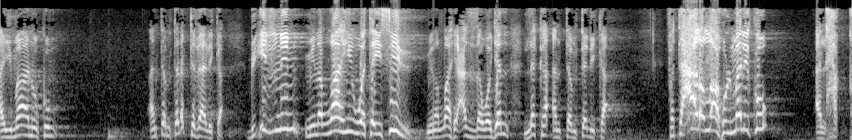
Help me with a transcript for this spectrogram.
أيمانكم. أنت امتلكت ذلك بإذن من الله وتيسير من الله عز وجل لك أن تمتلك. فتعالى الله الملك الحق.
